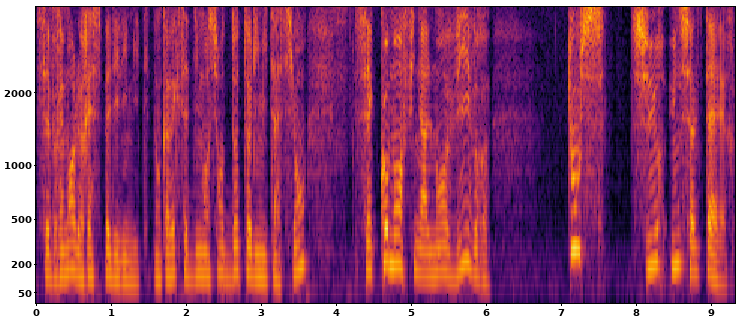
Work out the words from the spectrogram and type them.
c'est vraiment le respect des limites. Donc avec cette dimension d'autolimitation, c'est comment finalement vivre tous sur une seule terre.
